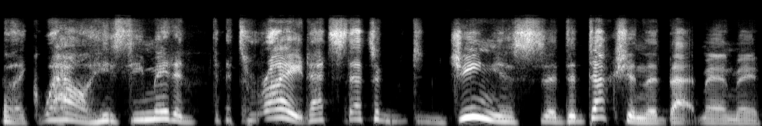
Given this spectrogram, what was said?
You're like, wow, he's he made it. That's right. That's that's a genius uh, deduction that Batman made.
